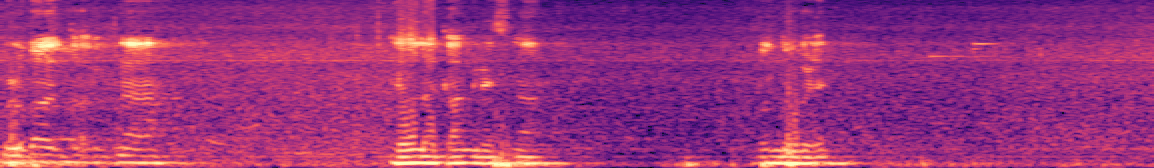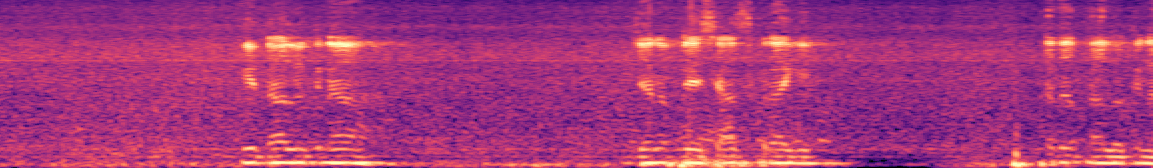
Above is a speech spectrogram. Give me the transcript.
ಮುಳಬಾಗಿಲು ತಾಲೂಕಿನ ಎಲ್ಲ ಕಾಂಗ್ರೆಸ್ನ ಬಂಧುಗಳೇ, ಈ ತಾಲೂಕಿನ ಜನಪ್ರಿಯ ಶಾಸಕರಾಗಿ ಪಕ್ಕದ ತಾಲೂಕಿನ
